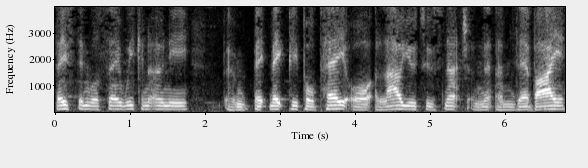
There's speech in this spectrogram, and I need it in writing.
Beis Din will say we can only um, make people pay or allow you to snatch and, and thereby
